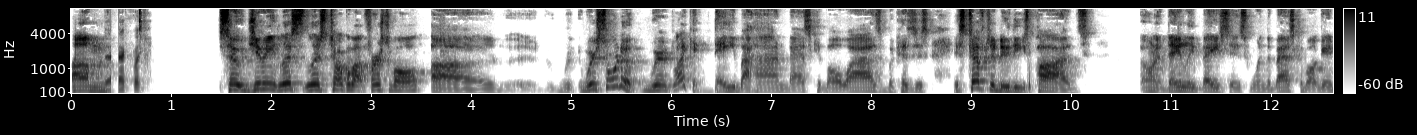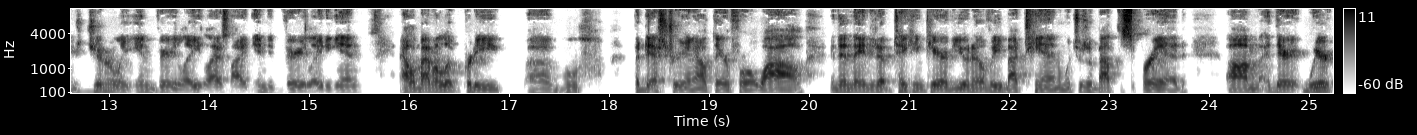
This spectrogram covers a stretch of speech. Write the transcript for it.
Um, exactly. So Jimmy, let's let's talk about first of all, uh, we're sort of we're like a day behind basketball wise because it's it's tough to do these pods on a daily basis when the basketball games generally end very late. Last night ended very late again. Alabama looked pretty uh, pedestrian out there for a while, and then they ended up taking care of UNLV by ten, which was about the spread. Um, we're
